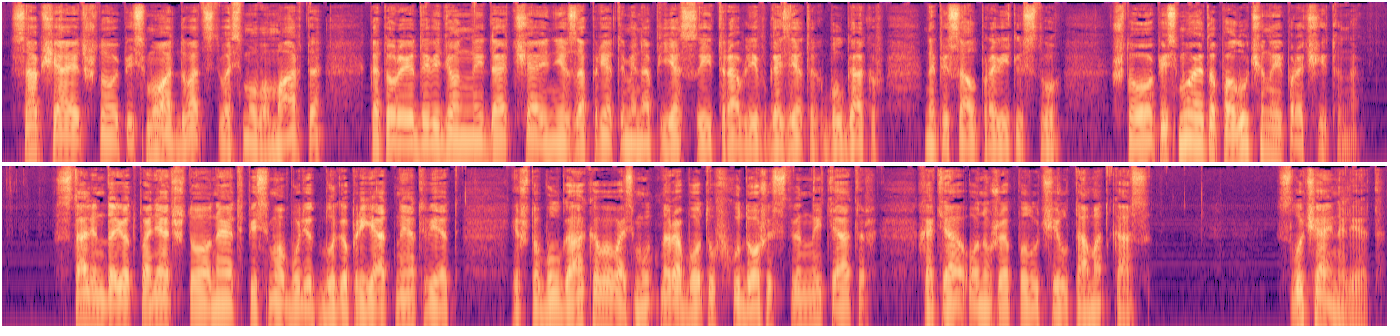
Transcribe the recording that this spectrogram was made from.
Сообщает, что письмо от 28 марта которое, доведенный до отчаяния запретами на пьесы и травлей в газетах Булгаков, написал правительству, что письмо это получено и прочитано. Сталин дает понять, что на это письмо будет благоприятный ответ, и что Булгакова возьмут на работу в художественный театр, хотя он уже получил там отказ. Случайно ли это?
